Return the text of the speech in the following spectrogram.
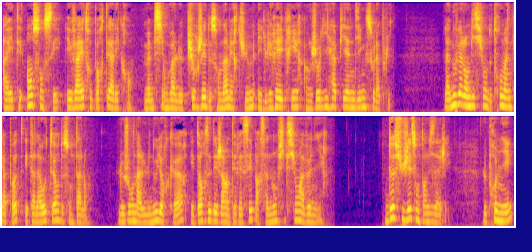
a été encensé et va être porté à l'écran même si on va le purger de son amertume et lui réécrire un joli happy ending sous la pluie. La nouvelle ambition de Truman Capote est à la hauteur de son talent. Le journal Le New Yorker est d'ores et déjà intéressé par sa non-fiction à venir. Deux sujets sont envisagés. Le premier,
